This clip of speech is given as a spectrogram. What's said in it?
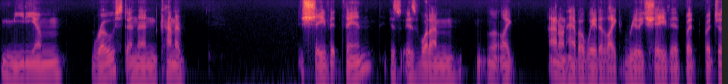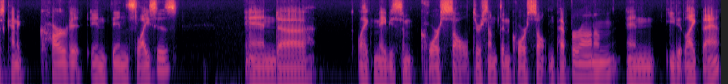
medium roast, and then kind of shave it thin is is what I'm like I don't have a way to like really shave it, but but just kind of carve it in thin slices, and uh, like maybe some coarse salt or something, coarse salt and pepper on them, and eat it like that.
